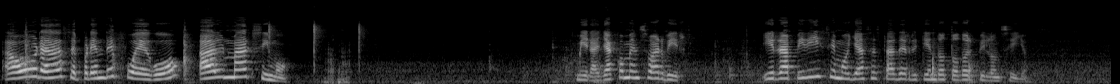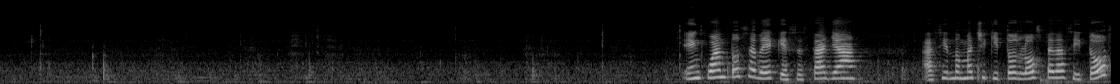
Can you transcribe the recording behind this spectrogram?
Ahora se prende fuego al máximo. Mira, ya comenzó a hervir. Y rapidísimo ya se está derritiendo todo el piloncillo. En cuanto se ve que se está ya haciendo más chiquitos los pedacitos,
